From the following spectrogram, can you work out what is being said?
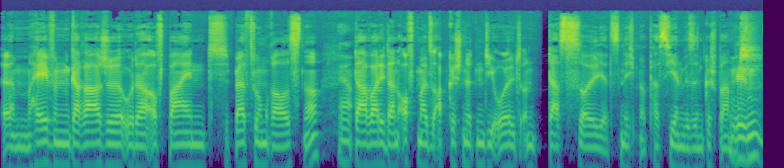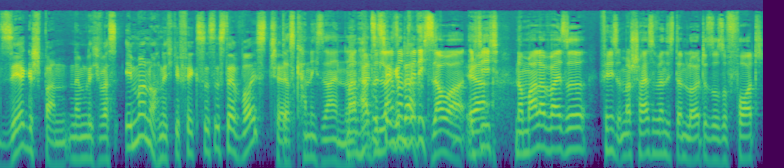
ähm, Haven, Garage oder auf Bind, Bathroom raus, ne? Ja. Da war die dann oft mal so abgeschnitten, die Ult, und das soll jetzt nicht mehr passieren. Wir sind gespannt. Wir sind sehr gespannt, nämlich was immer noch nicht gefixt ist, ist der Voice-Chat. Das kann nicht sein, ne? Man hat also es ja langsam gedacht. werde ich sauer. Ja. Ich, ich, normalerweise finde ich es immer scheiße, wenn sich dann Leute so sofort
